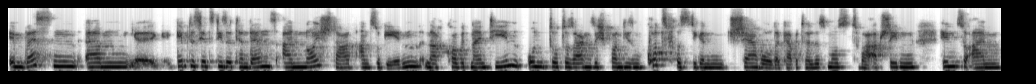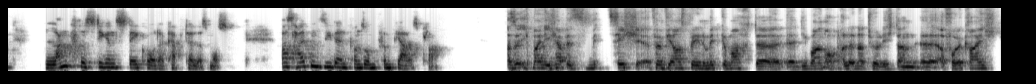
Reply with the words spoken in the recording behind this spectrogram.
Im Westen ähm, gibt es jetzt diese Tendenz, einen Neustart anzugehen nach Covid-19 und sozusagen sich von diesem kurzfristigen Shareholder-Kapitalismus zu verabschieden hin zu einem langfristigen Stakeholder-Kapitalismus. Was halten Sie denn von so einem Fünfjahresplan? Also ich meine, ich habe jetzt zig Fünfjahrespläne mitgemacht. Äh, die waren auch alle natürlich dann äh, erfolgreich.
